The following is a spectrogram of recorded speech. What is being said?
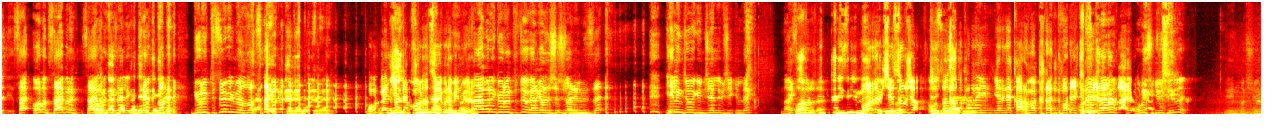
Arkadaş sa- oğlum Cyber'ın Cyber'ın Oğlum ben ben görüntüsünü bilmiyoruz lan Cyber. Baba ben Kemal, cidden bu arada şimdi Cyber'ı yapıyorum bilmiyorum. Cyber'ın görüntüsü yok arkadaşlar şu an elimizde. Gelince o güncelli bir şekilde. Nice bu, Bu arada bir daha izleyelim mi? Bu arada bir şey bak- soracağım. Seninki Oğuzhan Kalkanay'ın yerine Kahraman Karay'ın bayağı Oraya. Hayır. Oğlum şu giriş ne güzel. Yayın başlıyor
